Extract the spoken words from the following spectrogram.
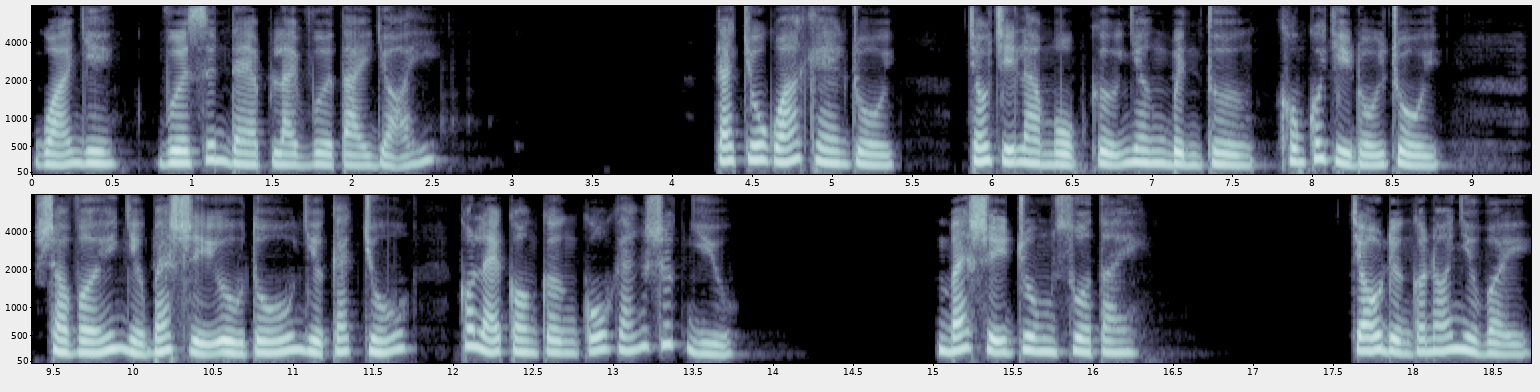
quả nhiên vừa xinh đẹp lại vừa tài giỏi. Các chú quá khen rồi, cháu chỉ là một cử nhân bình thường, không có gì đổi trội. So với những bác sĩ ưu tú như các chú, có lẽ còn cần cố gắng rất nhiều. Bác sĩ Trung xua tay. Cháu đừng có nói như vậy.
